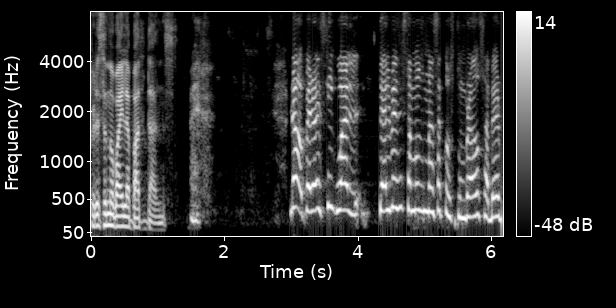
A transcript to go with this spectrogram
Pero este no baila Bad Dance. No, pero es que igual, tal vez estamos más acostumbrados a ver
